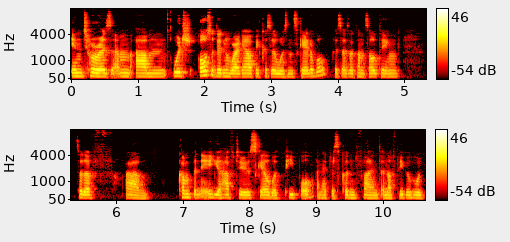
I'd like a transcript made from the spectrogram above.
in tourism, um, which also didn't work out because it wasn't scalable. Because as a consulting sort of um, company, you have to scale with people, and I just couldn't find enough people who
